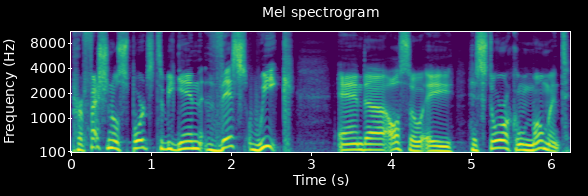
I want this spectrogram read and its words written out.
professional sports to begin this week. And uh, also a historical moment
